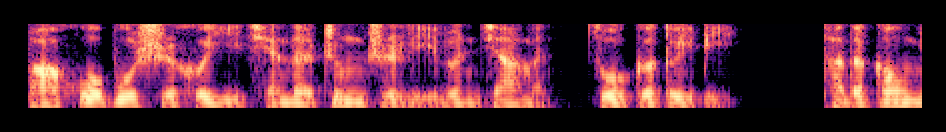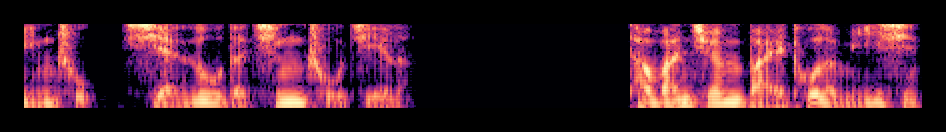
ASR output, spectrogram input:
把霍布士和以前的政治理论家们做个对比，他的高明处显露的清楚极了。他完全摆脱了迷信。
